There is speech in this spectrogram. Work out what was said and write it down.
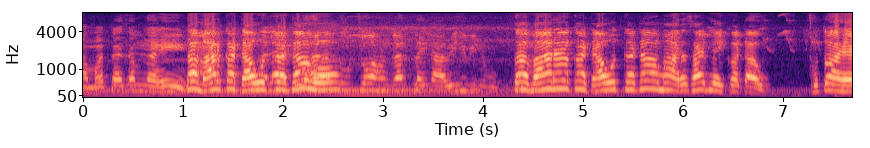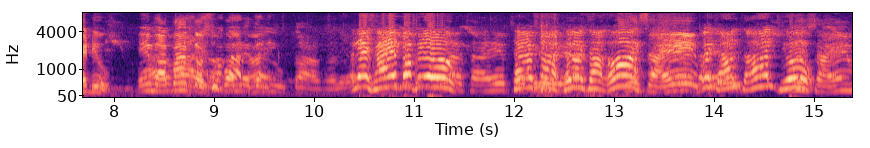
સમજતા કેમ નહીં. તમારે કઢાવું જ કઢાવો. તું ચો હંગાત લઈને આવી છે વિનુ તમારે કઢાવું જ કઢાવો મારે સાહેબ નહીં કઢાવું. હું તો હેડ્યો. એ બાપા કશું કામ કરે. સાહેબ પકડ્યો સાહેબ સાહેબ ચાલ સાહેબ એ ચાલ ચાલ જો. સાહેબ.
